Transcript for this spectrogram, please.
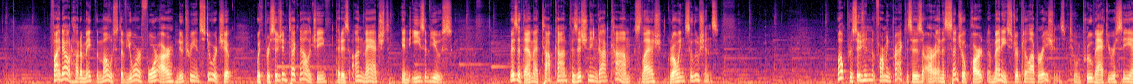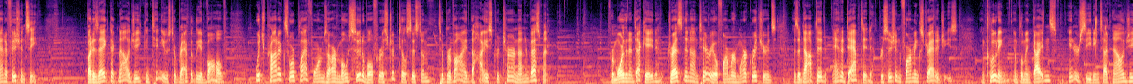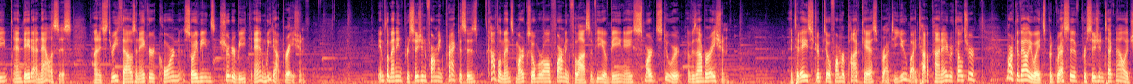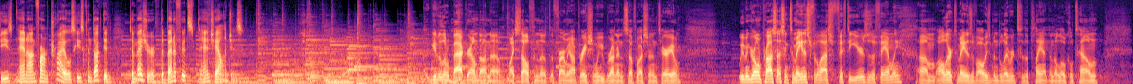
Find out how to make the most of your 4R nutrient stewardship with precision technology that is unmatched in ease of use. Visit them at topconpositioning.com slash growing solutions. Well, precision farming practices are an essential part of many strip till operations to improve accuracy and efficiency. But as ag technology continues to rapidly evolve, which products or platforms are most suitable for a strip till system to provide the highest return on investment? For more than a decade, Dresden, Ontario farmer Mark Richards has adopted and adapted precision farming strategies, including implement guidance, interseeding technology, and data analysis on his 3,000 acre corn, soybeans, sugar beet, and wheat operation. Implementing precision farming practices complements Mark's overall farming philosophy of being a smart steward of his operation. In today's Strip Till Farmer podcast, brought to you by Topcon Agriculture, Mark evaluates progressive precision technologies and on farm trials he's conducted to measure the benefits and challenges. I'll give a little background on uh, myself and the, the farming operation we run in southwestern Ontario. We've been growing processing tomatoes for the last 50 years as a family. Um, all our tomatoes have always been delivered to the plant in the local town,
